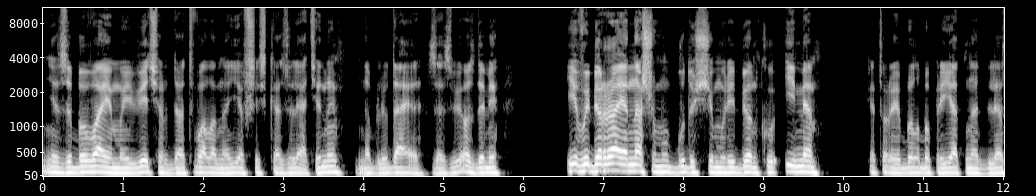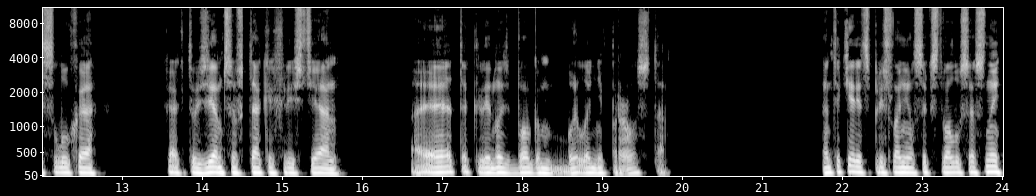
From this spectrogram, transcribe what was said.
незабываемый вечер до отвала наевшись козлятины, наблюдая за звездами и выбирая нашему будущему ребенку имя, которое было бы приятно для слуха как туземцев, так и христиан. А это, клянусь Богом, было непросто. Антикерец прислонился к стволу сосны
